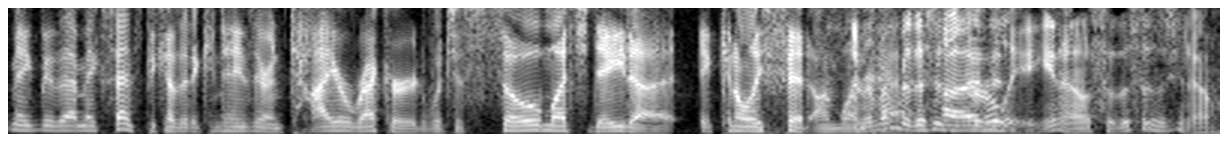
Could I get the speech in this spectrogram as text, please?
maybe that makes sense because it contains their entire record, which is so much data. It can only fit on one. And remember, pad. this is Uh, is it- early, you know. So this is, you know,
